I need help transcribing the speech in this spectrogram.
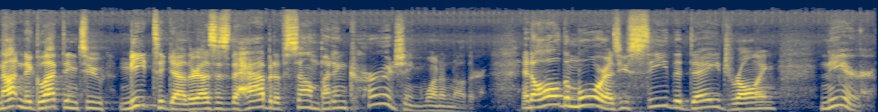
Not neglecting to meet together, as is the habit of some, but encouraging one another. And all the more as you see the day drawing near.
